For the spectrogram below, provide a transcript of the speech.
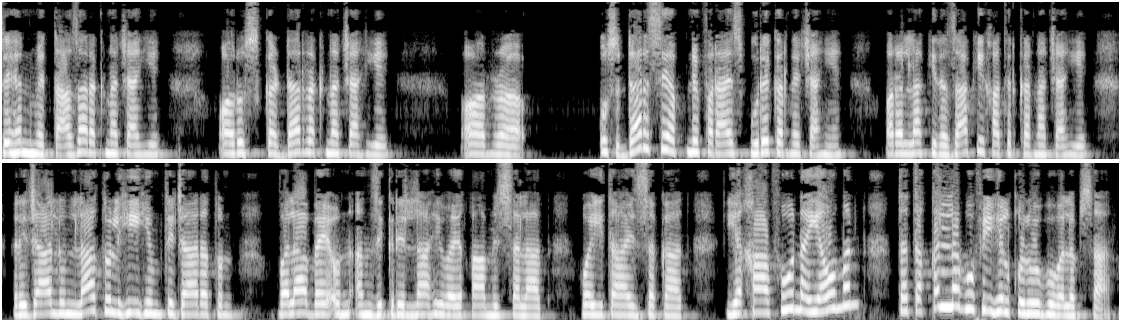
ذہن میں تازہ رکھنا چاہیے اور اس کا ڈر رکھنا چاہیے اور اس ڈر سے اپنے فرائض پورے کرنے چاہیے اور اللہ کی رضا کی خاطر کرنا چاہیے۔ رجال اللہ تلہی ہم تجارت ان ولا بے ان ان ذکر اللہ و اقام سلاد و اتا زکات یقاف نہ یومن تقلب فی ہل قلوب و لبسار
